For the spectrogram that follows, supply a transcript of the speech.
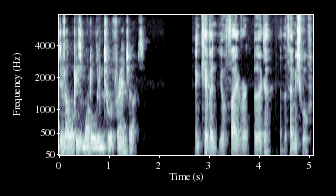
develop his model into a franchise. And Kevin, your favourite burger at the Famished Wolf?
